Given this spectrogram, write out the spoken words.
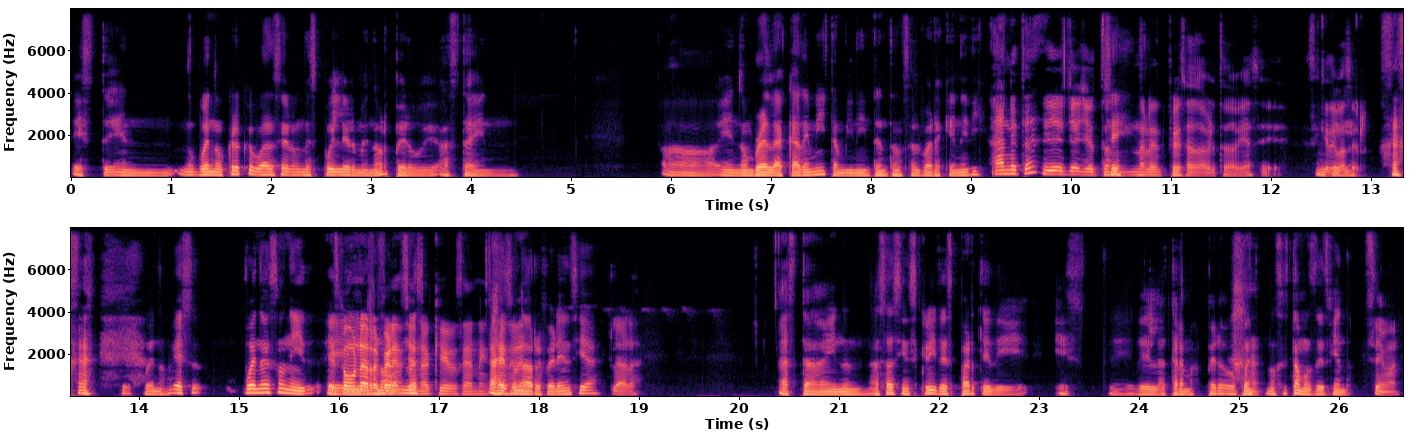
este en bueno creo que va a ser un spoiler menor pero eh, hasta en Ah, en Umbrella Academy también intentan salvar a Kennedy. Ah, neta, yo, yo, no lo he empezado a ver todavía, así, que debo hacerlo. bueno, es, bueno, es un... Es como una eh, referencia, no, Que usan en ah, Es una referencia. Claro. Hasta en Assassin's Creed es parte de, este, de la trama, pero bueno, nos estamos desviando. Sí, man.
